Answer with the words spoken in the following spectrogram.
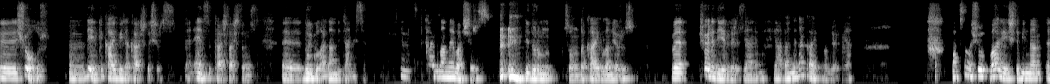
e, şu olur. E, diyelim ki kaygıyla karşılaşırız. Yani en sık karşılaştığımız e, duygulardan bir tanesi. Evet. Kaygılanmaya başlarız. bir durum sonunda kaygılanıyoruz. Ve şöyle diyebiliriz yani ya ben neden kaygılanıyorum ya? Baksana şu var ya işte bilmem e,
